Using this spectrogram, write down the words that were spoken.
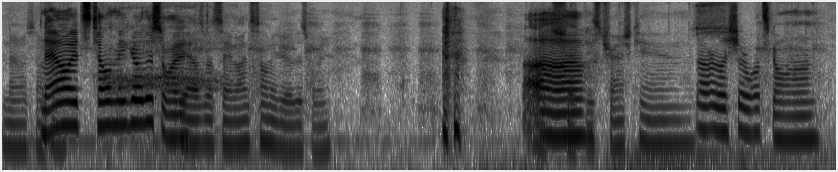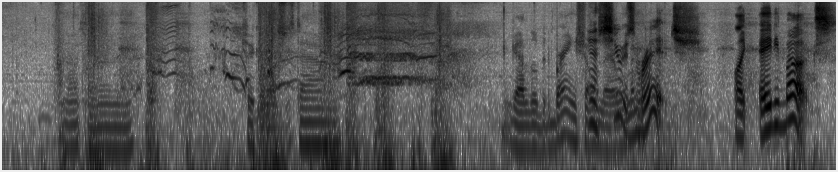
no, it's not. Now it's telling me to go this way. Yeah, I was about to say, mine's telling me to go this way. Uh, Check these trash cans. not really sure what's going on. Nothing. Kick her while she's down. Got a little bit of brain showing Yeah, she was rich. Like 80 bucks.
